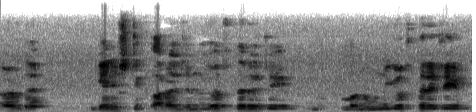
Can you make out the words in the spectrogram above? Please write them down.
traktörde genişlik aracını göstereceğim. Kullanımını göstereceğim.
